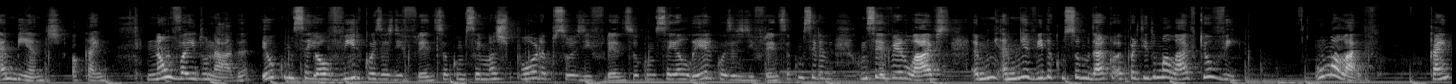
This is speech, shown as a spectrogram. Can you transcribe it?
Ambientes, ok? Não veio do nada. Eu comecei a ouvir coisas diferentes, eu comecei a me expor a pessoas diferentes, eu comecei a ler coisas diferentes, eu comecei a, comecei a ver lives. A minha, a minha vida começou a mudar a partir de uma live que eu vi. Uma live, ok?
